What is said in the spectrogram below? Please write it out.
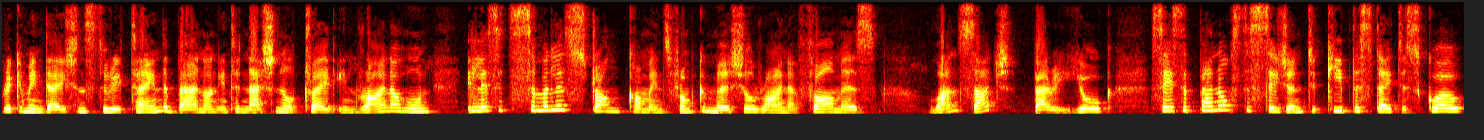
Recommendations to retain the ban on international trade in rhino horn elicit similar strong comments from commercial rhino farmers. One such, Barry York, says the panel's decision to keep the status quo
